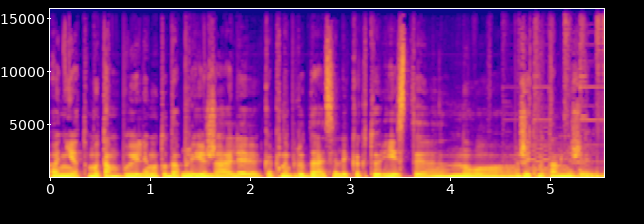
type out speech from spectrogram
А, нет, мы там были, мы туда приезжали mm-hmm. как наблюдатели, как туристы, но жить мы там не жили.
